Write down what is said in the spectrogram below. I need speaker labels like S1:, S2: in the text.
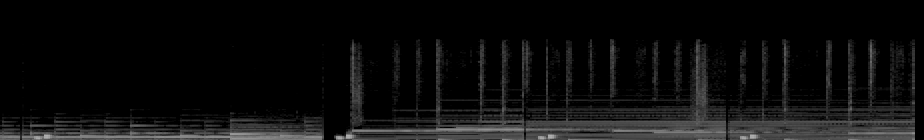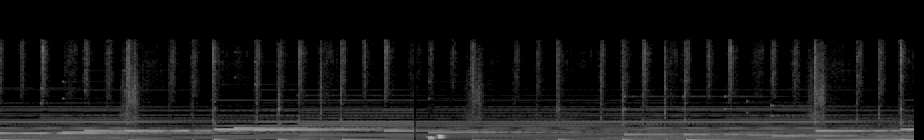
S1: 고고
